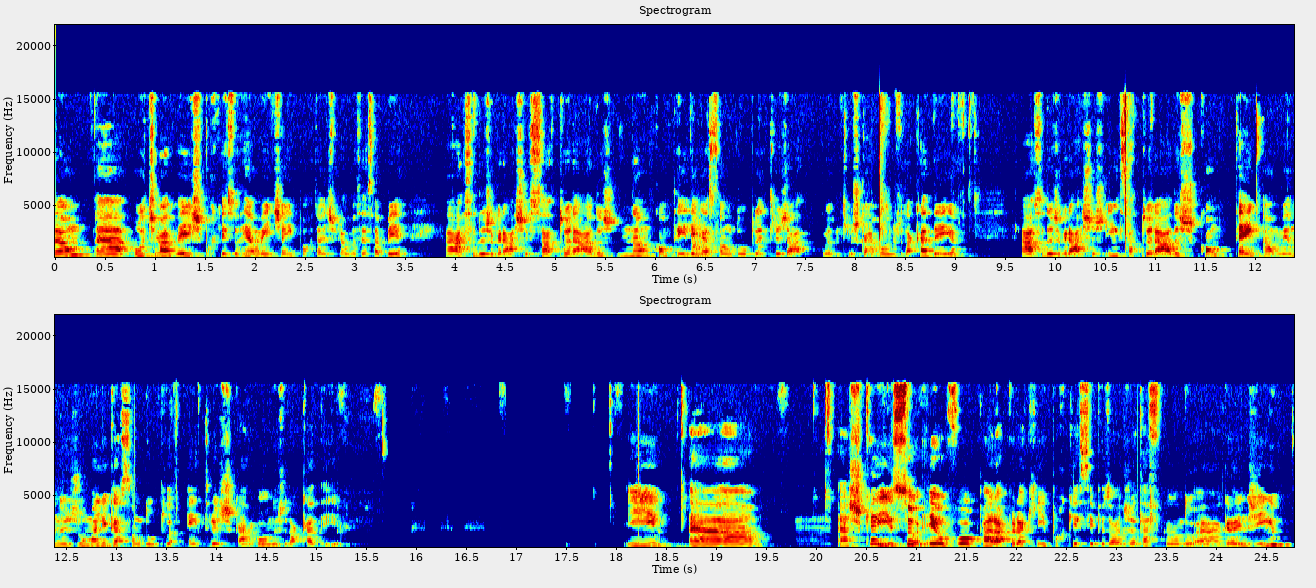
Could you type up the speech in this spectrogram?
Então, a última vez, porque isso realmente é importante para você saber, ácidos graxos saturados não contêm ligação dupla entre, já, entre os carbonos da cadeia. Ácidos graxos insaturados contêm ao menos uma ligação dupla entre os carbonos da cadeia. E uh, acho que é isso. Eu vou parar por aqui porque esse episódio já está ficando uh, grandinho.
